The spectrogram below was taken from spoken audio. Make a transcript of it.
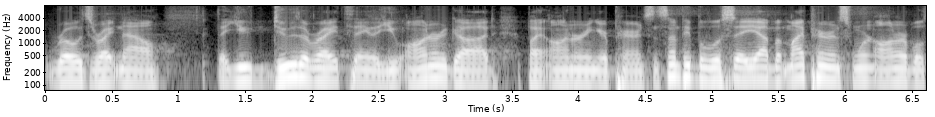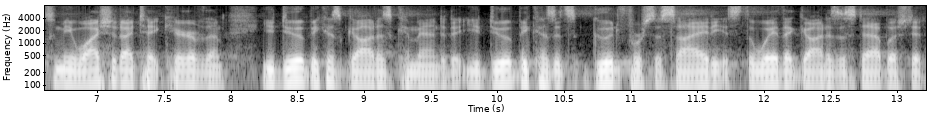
roads right now, that you do the right thing, that you honor God by honoring your parents. And some people will say, Yeah, but my parents weren't honorable to me. Why should I take care of them? You do it because God has commanded it. You do it because it's good for society. It's the way that God has established it,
